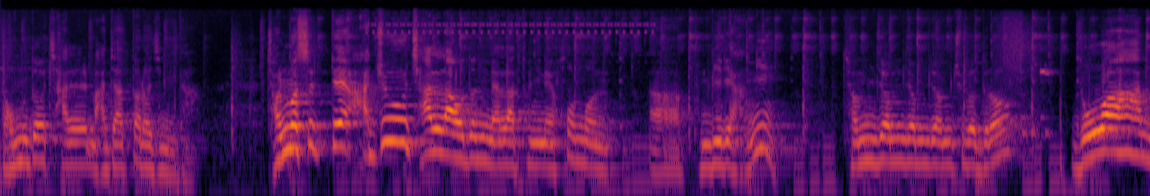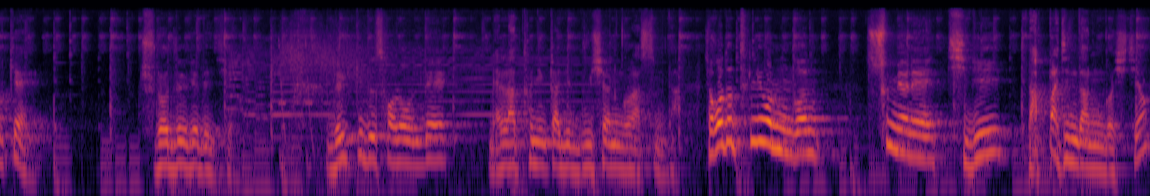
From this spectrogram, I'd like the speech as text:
너무도 잘 맞아 떨어집니다. 젊었을 때 아주 잘 나오던 멜라토닌의 호르몬 어, 분비량이 점점 점점 줄어들어 노화와 함께 줄어들게 되죠. 늙기도 서러운데 멜라토닌까지 무시하는 것 같습니다. 적어도 틀림없는 건 수면의 질이 나빠진다는 것이죠.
